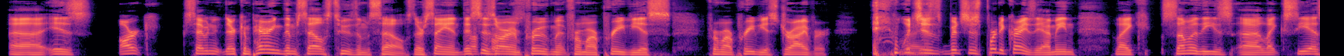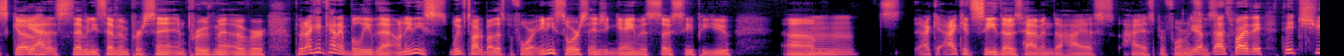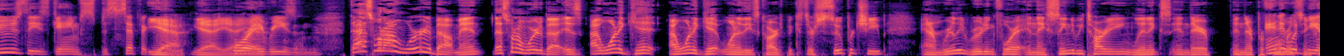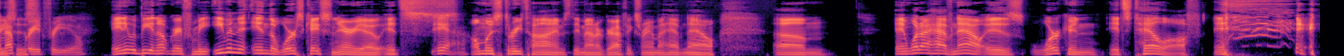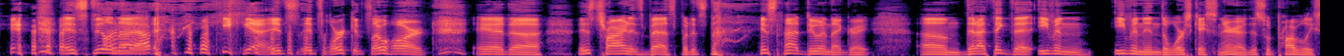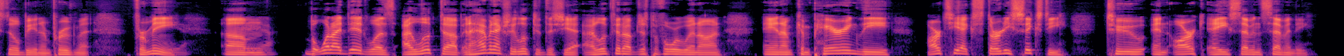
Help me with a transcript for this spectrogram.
uh, is Arc seventy. They're comparing themselves to themselves. They're saying this is our improvement from our previous from our previous driver. which Right. is which is pretty crazy. I mean, like some of these, uh, like CS:GO Yeah. had a seventy-seven percent improvement over, but I can kind of believe that on any. We've talked about this before. Any source engine game is so CPU. Um, Mhm. I, I could see those having the highest highest performances. Yep, that's why they they choose these games specifically yeah, yeah, yeah. for yeah. a reason. That's what I'm worried about, man. That's what I'm worried about. Is I want to get I want to get one of these cards because they're super cheap, and I'm really rooting for it. And they seem to be targeting Linux in their in their performance And it would be an upgrade for you. and it would be an upgrade for me. Even in the worst case scenario, it's Yeah. almost three times the amount of graphics RAM I have now. Um, and what I have now is working its tail off. it's still Turn it not. yeah, it's it's working so hard, and uh, it's trying its best, but it's not it's not doing that great. Um, that I think that even even in the worst case scenario, this would probably still be an improvement for me. Yeah. Um, yeah. but what I did was I looked up, and I haven't actually looked at this yet. I looked it up just before we went on, and I'm comparing the RTX 3060 to an ARC A770.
